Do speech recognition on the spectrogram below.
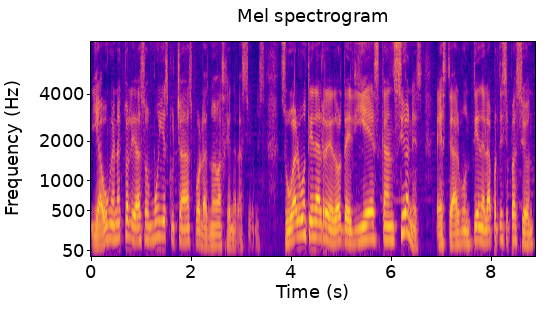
y aún en actualidad son muy escuchadas por las nuevas generaciones. Su álbum tiene alrededor de 10 canciones. Este álbum tiene la participación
